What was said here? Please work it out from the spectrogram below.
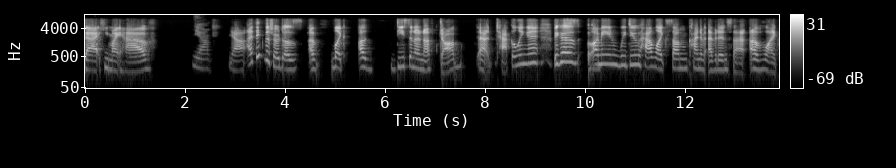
that he might have. Yeah. Yeah, I think the show does a like a decent enough job at tackling it because I mean, we do have like some kind of evidence that of like,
